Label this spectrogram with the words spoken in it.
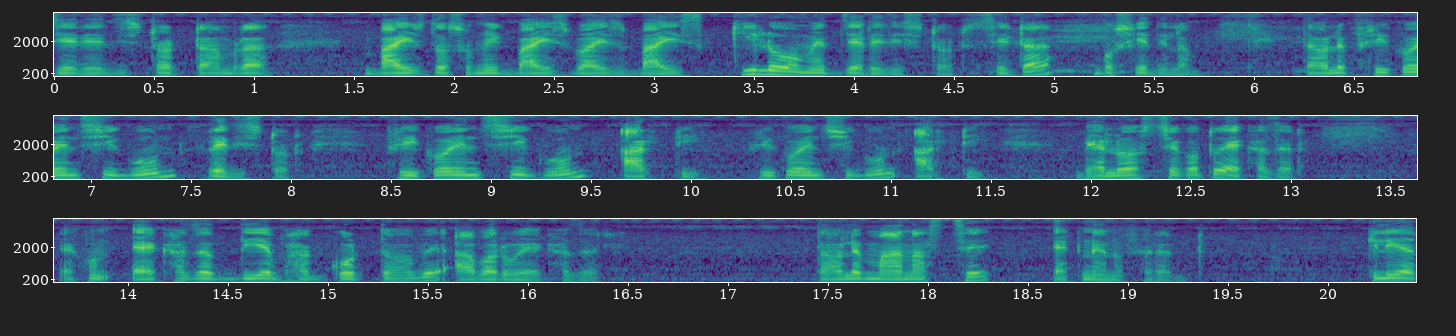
যে রেজিস্টরটা আমরা বাইশ দশমিক বাইশ বাইশ বাইশ কিলো ওমের যে রেজিস্টর সেটা বসিয়ে দিলাম। তাহলে ফ্রিকোয়েন্সি গুণ রেজিস্টর ফ্রিকোয়েন্সি গুণ আরটি ফ্রিকোয়েন্সি গুণ আরটি ভ্যালু আসছে কত? এক হাজার। এখন এক হাজার দিয়ে ভাগ করতে হবে, আবারও এক হাজার। তাহলে মান আসছে এক ন্যানোফেরাড। ক্লিয়ার?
